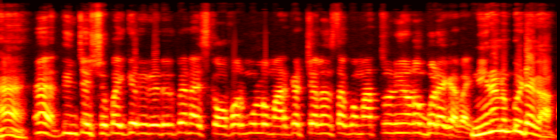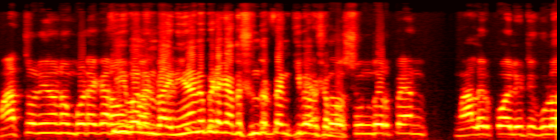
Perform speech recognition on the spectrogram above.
হ্যাঁ। হ্যাঁ তিন চারশো পাইকারি প্যান্ট। আজকে অফার মূল্য মার্কেট চ্যালেঞ্জ থাকবে মাত্র নিরানব্বই টাকা ভাই। নিরানব্বই টাকা? মাত্র নিরানব্বই টাকা কি বলেন ভাই নিরানব্বই টাকা এত সুন্দর প্যান্ট কীভাবে সম্ভব? সুন্দর প্যান্ট মালের কোয়ালিটি গুলো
